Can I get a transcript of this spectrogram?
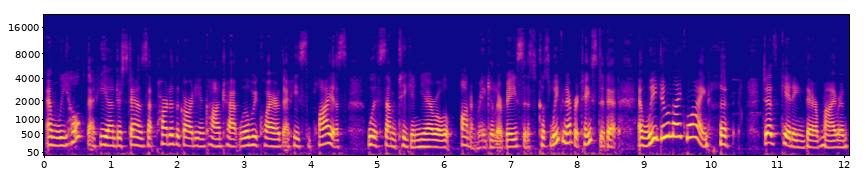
And we hope that he understands that part of the Guardian contract will require that he supply us with some Tignanello on a regular basis because we've never tasted it and we do like wine. Just kidding there, Myron.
